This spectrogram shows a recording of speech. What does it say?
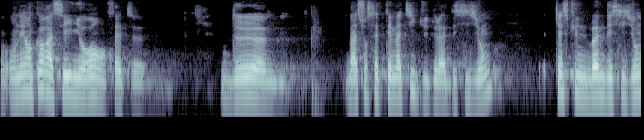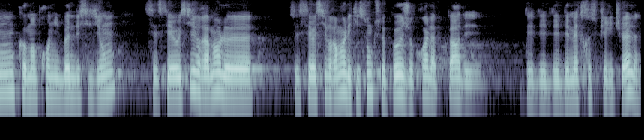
on est encore assez ignorant en fait euh, de euh, bah, sur cette thématique de la décision. Qu'est-ce qu'une bonne décision? Comment prendre une bonne décision? C'est aussi vraiment le, c'est aussi vraiment les questions que se posent, je crois, la plupart des, maîtres spirituels.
